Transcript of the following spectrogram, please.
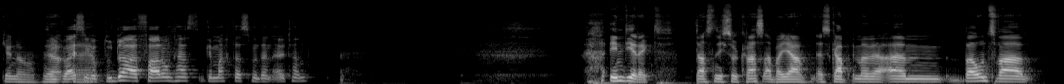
Genau. So, ja, ich weiß ja. nicht, ob du da Erfahrung hast, gemacht hast mit deinen Eltern. Indirekt. Das nicht so krass, aber ja, es gab immer, ähm, bei uns war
